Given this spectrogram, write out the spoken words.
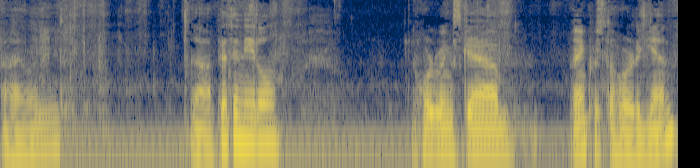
Island. Uh, Pithy Needle, Hordewing Skaab, Vanquish the Horde again.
